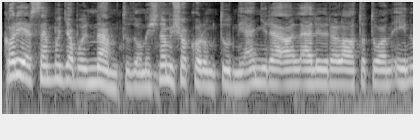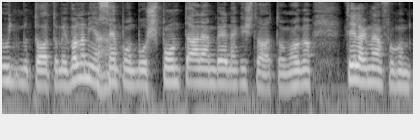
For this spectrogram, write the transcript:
karrier szempontjából nem tudom, és nem is akarom tudni, ennyire előre láthatóan én úgy tartom, hogy valamilyen Aha. szempontból spontán embernek is tartom magam. Tényleg nem, fogom,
